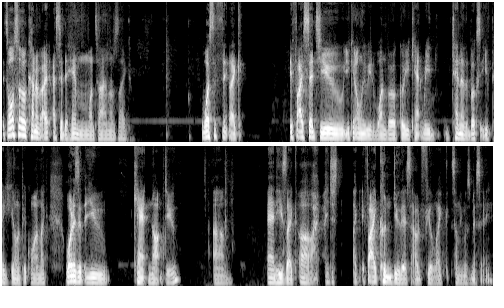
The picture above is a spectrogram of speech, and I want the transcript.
it's also kind of I, I said to him one time, I was like, what's the thing like if I said to you, you can only read one book, or you can't read ten of the books that you've picked, you can only pick one. Like, what is it that you can't not do? Um, and he's like, "Oh, I, I just like if I couldn't do this, I would feel like something was missing."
